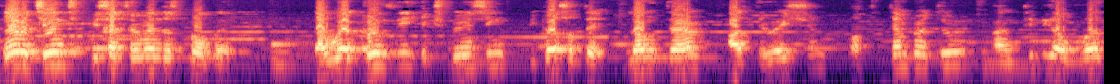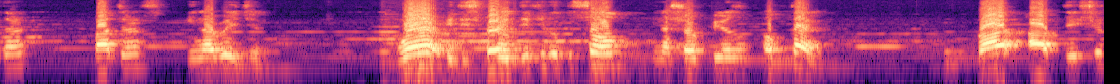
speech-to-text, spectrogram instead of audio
Climate change is a tremendous problem that we are currently experiencing because of the long-term alteration of temperature and typical weather patterns in a region where it is very difficult to solve in a short period of time. But adaptation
